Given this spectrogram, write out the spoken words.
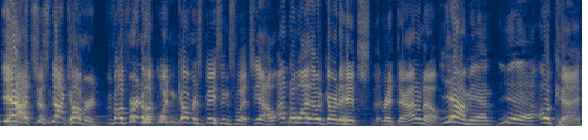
Yeah, it's just not covered. A vert hook wouldn't cover spacing switch. Yeah, I don't know why that would guard a hitch right there. I don't know. Yeah, man. Yeah, okay.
